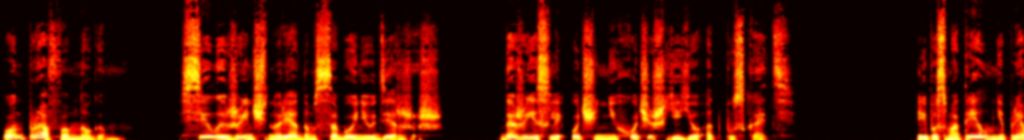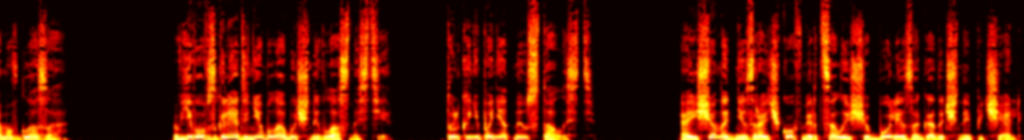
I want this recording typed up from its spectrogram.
он прав во многом. Силой женщину рядом с собой не удержишь даже если очень не хочешь ее отпускать. И посмотрел мне прямо в глаза. В его взгляде не было обычной властности, только непонятная усталость. А еще на дне зрачков мерцала еще более загадочная печаль.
